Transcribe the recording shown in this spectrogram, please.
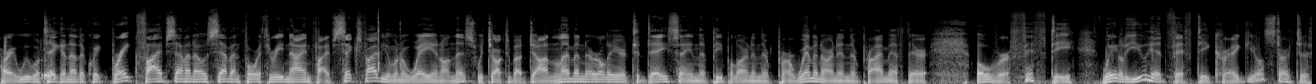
All right. We will take another quick break. 570 743 9565. You want to weigh in on this? We talked about Don Lemon earlier today, saying that people aren't in their or women aren't in their prime if they're over 50. Wait till you hit 50, Craig. You'll start to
